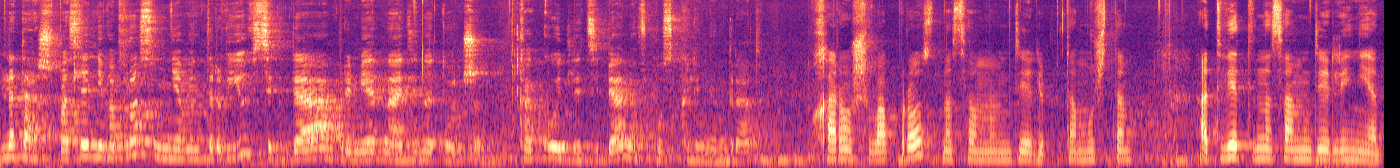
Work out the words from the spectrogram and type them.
Наташа, последний вопрос у меня в интервью всегда примерно один и тот же. Какой для тебя на вкус Калининград? Хороший вопрос на самом деле, потому что ответа на самом деле нет.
